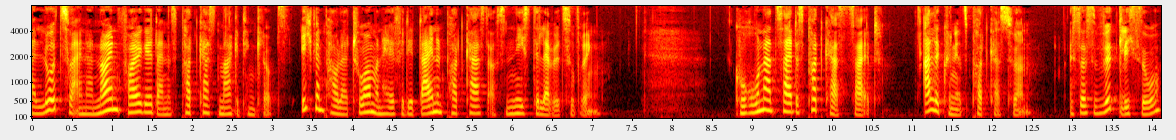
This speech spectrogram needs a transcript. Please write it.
Hallo zu einer neuen Folge deines Podcast Marketing Clubs. Ich bin Paula Turm und helfe dir, deinen Podcast aufs nächste Level zu bringen. Corona-Zeit ist Podcast-Zeit. Alle können jetzt Podcast hören. Ist das wirklich so?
